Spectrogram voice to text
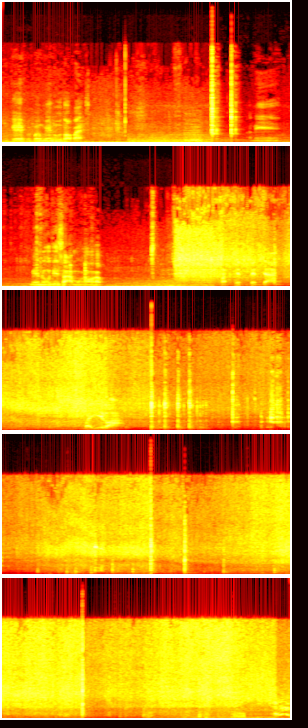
โอเคไปเบิ้งเมนูต่อไป อันนี้เมนูที่สามของเขาครับ ผัดเผ็ดเป็ดย่าง ใบยี่หร่านี่มัน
